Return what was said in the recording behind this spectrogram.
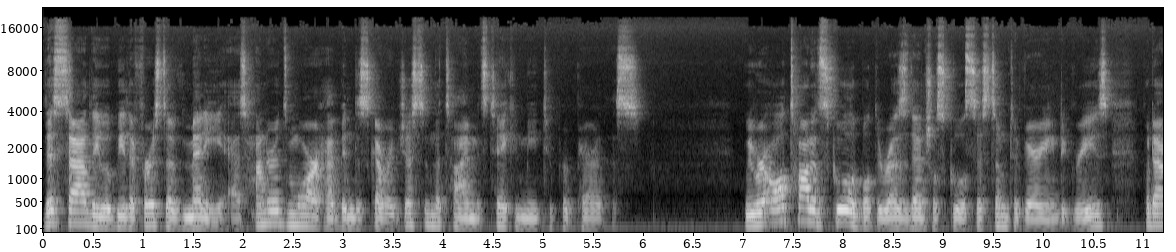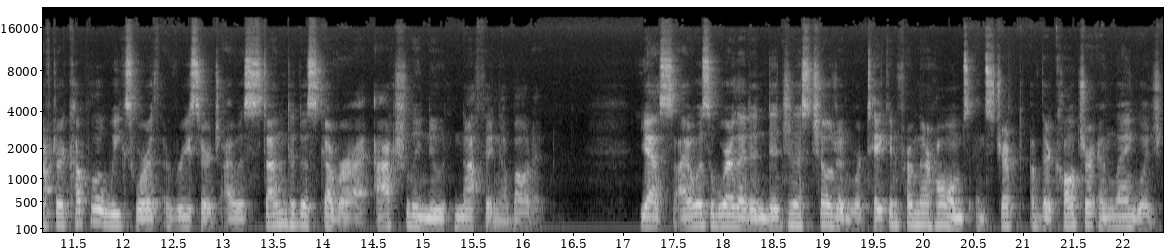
This sadly will be the first of many, as hundreds more have been discovered just in the time it's taken me to prepare this. We were all taught in school about the residential school system to varying degrees, but after a couple of weeks' worth of research, I was stunned to discover I actually knew nothing about it. Yes, I was aware that Indigenous children were taken from their homes and stripped of their culture and language,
